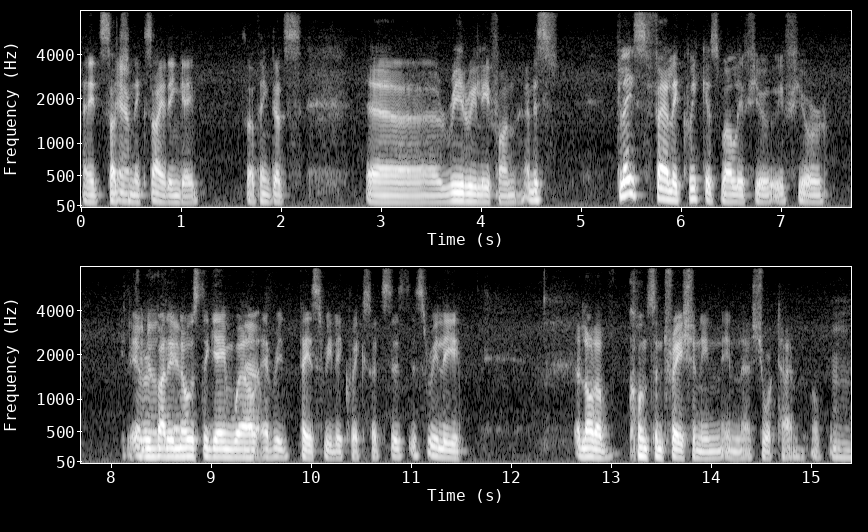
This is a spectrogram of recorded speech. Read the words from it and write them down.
And it's such Yeah. an exciting game i think that's uh, really really fun and it plays fairly quick as well if you if you're if If you know the everybody knows the game well Yeah. every plays really quick so it's, it's it's really a lot of concentration in in a short time of Mm.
